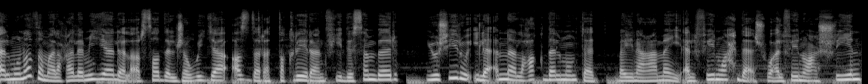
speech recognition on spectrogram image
المنظمة العالمية للأرصاد الجوية أصدرت تقريرا في ديسمبر يشير إلى أن العقد الممتد بين عامي 2011 و2020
